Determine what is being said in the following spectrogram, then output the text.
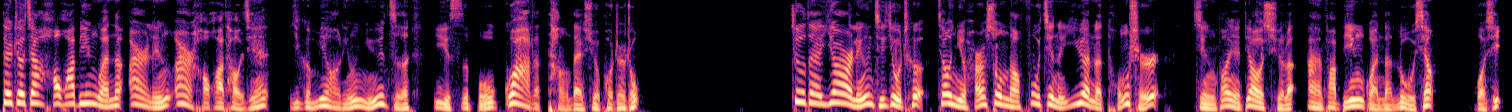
在这家豪华宾馆的二零二豪华套间，一个妙龄女子一丝不挂的躺在血泊之中。就在幺二零急救车将女孩送到附近的医院的同时，警方也调取了案发宾馆的录像，获悉。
